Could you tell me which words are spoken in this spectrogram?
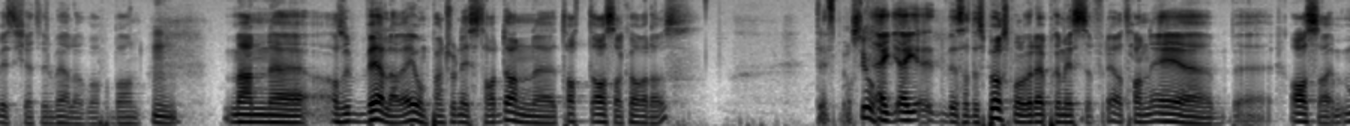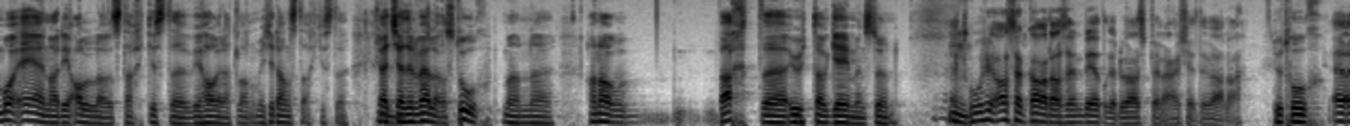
hvis Kjetil Wæler var på banen. Mm. Men eh, altså, Wæler er jo en pensjonist. Hadde han eh, tatt Asa Karadas? Det spørs jo. Jeg, jeg vil sette spørsmål ved det premisset, fordi at han er eh, Asa må, er en av de aller sterkeste vi har i dette landet, om ikke den sterkeste. Greit, Kjetil Wæler er stor, men eh, han har vært eh, ute av game en stund. Jeg Mm. tror ikke Asa Karadas er en bedre duellspiller enn Kjetil Wæler. Du tror Eh,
